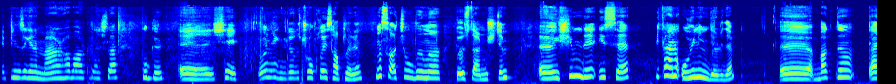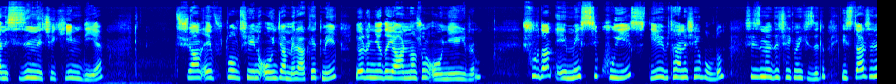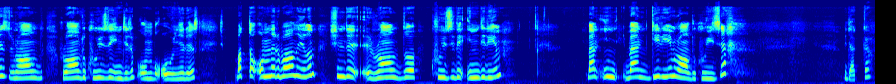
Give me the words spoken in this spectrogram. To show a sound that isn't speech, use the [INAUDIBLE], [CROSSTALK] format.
Hepinize gene merhaba arkadaşlar. Bugün eee, şey önceki videoda çoklu hesapların nasıl açıldığını göstermiştim. Eee, şimdi ise bir tane oyun indirdim. Eee, baktım yani sizinle çekeyim diye. Şu an e-futbol şeyini oynayacağım merak etmeyin. Yarın ya da yarından sonra oynayırım. Şuradan e, Messi Quiz diye bir tane şey buldum. Sizinle de çekmek istedim. İsterseniz Ronaldo, Ronaldo Quiz'i indirip onu da oynarız. Hatta onları bağlayalım. Şimdi e, Ronaldo Quiz'i de indireyim. Ben in- ben gireyim Ronaldo Quiz'e. Bir dakika.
